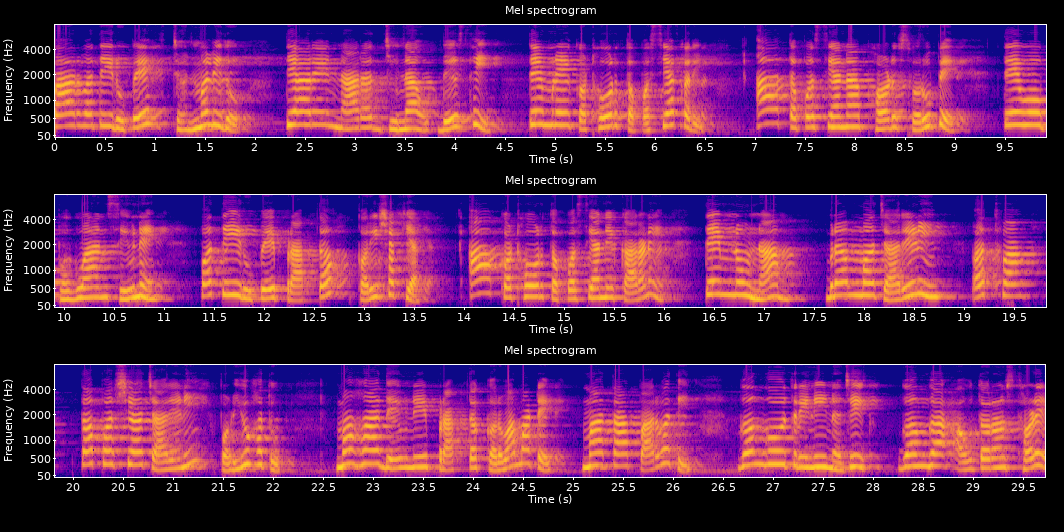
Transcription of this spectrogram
પાર્વતી રૂપે જન્મ લીધો, ત્યારે નારદજીના ઉપદેશથી તેમણે કઠોર તપસ્યા કરી. આ તપસ્યાના ફળ સ્વરૂપે તેઓ ભગવાન શિવને પતિ રૂપે પ્રાપ્ત કરી શક્યા. આ કઠોર તપસ્યાને કારણે તેમનું નામ બ્રહ્મચારિણી અથવા તપસ્યાચારિણી પડ્યું હતું. મહાદેવને પ્રાપ્ત કરવા માટે માતા પાર્વતી ગંગોત્રીની નજીક ગંગા અવતરણ સ્થળે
